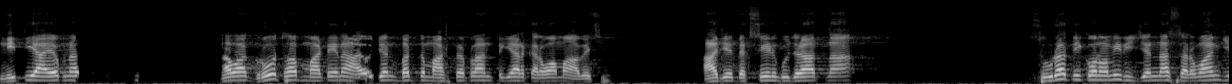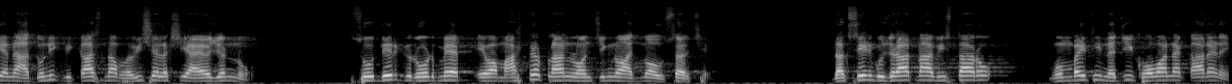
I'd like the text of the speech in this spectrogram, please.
નીતિ આયોગના આવા ગ્રોથ હબ માટેના આયોજનબદ્ધ માસ્ટર પ્લાન તૈયાર કરવામાં આવે છે. આજે દક્ષિણ ગુજરાતના સુરત ઇકોનોમી રિજનના સર્વાંગી અને આધુનિક વિકાસના ભવિષ્યલક્ષી આયોજનનું સુદીર્ઘ રોડમેપ એવા માસ્ટર પ્લાન લોન્ચિંગનો આજનો અવસર છે. દક્ષિણ ગુજરાતના વિસ્તારો મુંબઈથી નજીક હોવાના કારણે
